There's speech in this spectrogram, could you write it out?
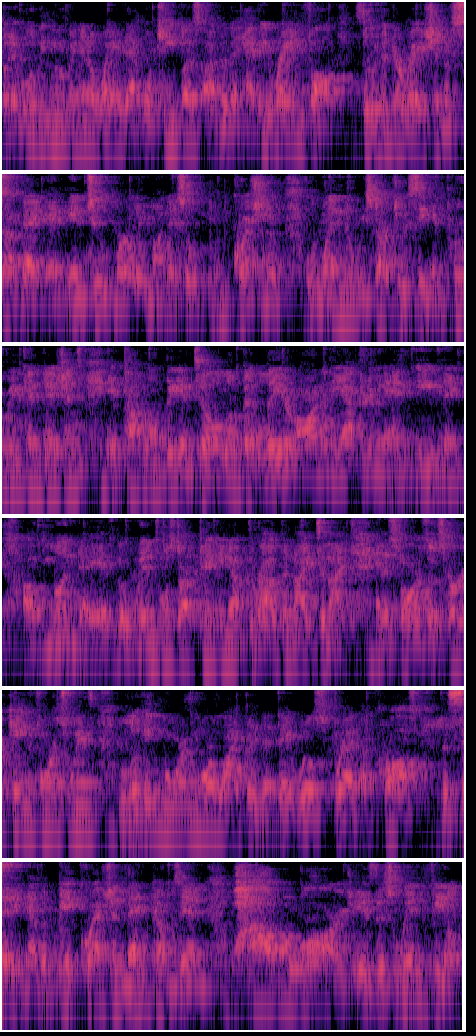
but it will be moving in a way that will keep us under the heavy rainfall through the duration of Sunday and into early Monday. So question of when do we start to see improving conditions? It probably won't be until a little bit later on in the afternoon and evening of Monday as the winds will start picking up throughout the night tonight. And as far as those hurricane force winds, looking more and more likely that they will spread across the city. Now the big question then comes in, how large is this wind field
